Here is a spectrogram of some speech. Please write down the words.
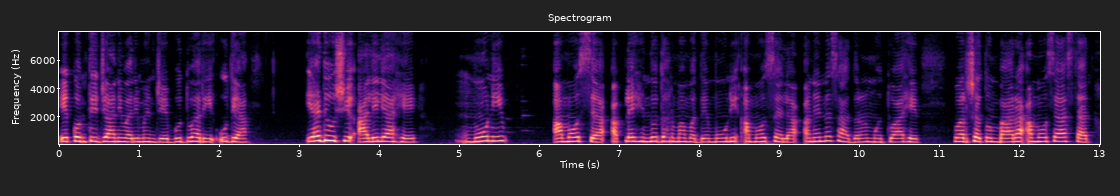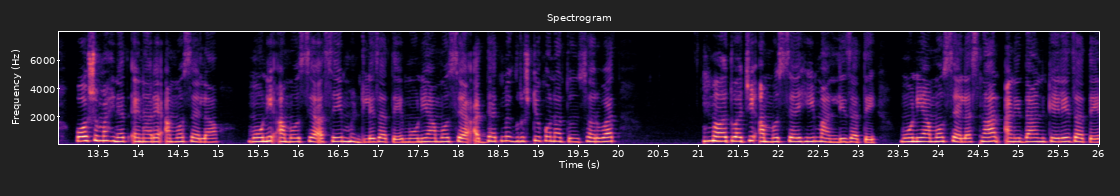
एकोणतीस जानेवारी म्हणजे बुधवारी उद्या या दिवशी आलेली आहे मौनी अमावस्या. आपल्या हिंदू धर्मामध्ये मौनी अमावस्याला अनन्यसाधारण महत्त्व आहे. वर्षातून बारा अमावस्या असतात. पौष महिन्यात येणाऱ्या अमावस्याला मौनी अमावस्या असेही म्हटले जाते. मौनी अमावस्या आध्यात्मिक दृष्टिकोनातून सर्वात महत्त्वाची अमावस्या ही मानली जाते. मौनी अमावस्याला स्नान आणि दान केले जाते.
